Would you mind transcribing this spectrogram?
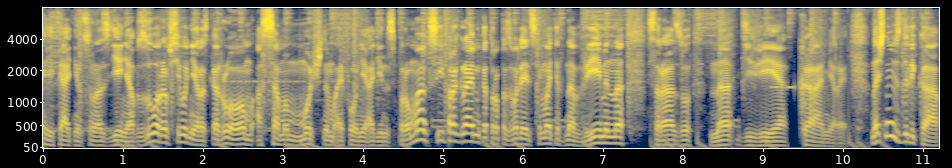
И пятница у нас день обзоров. Сегодня я расскажу вам о самом мощном iPhone 11 Pro Max и программе, которая позволяет снимать одновременно сразу на две камеры. Начну издалека.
